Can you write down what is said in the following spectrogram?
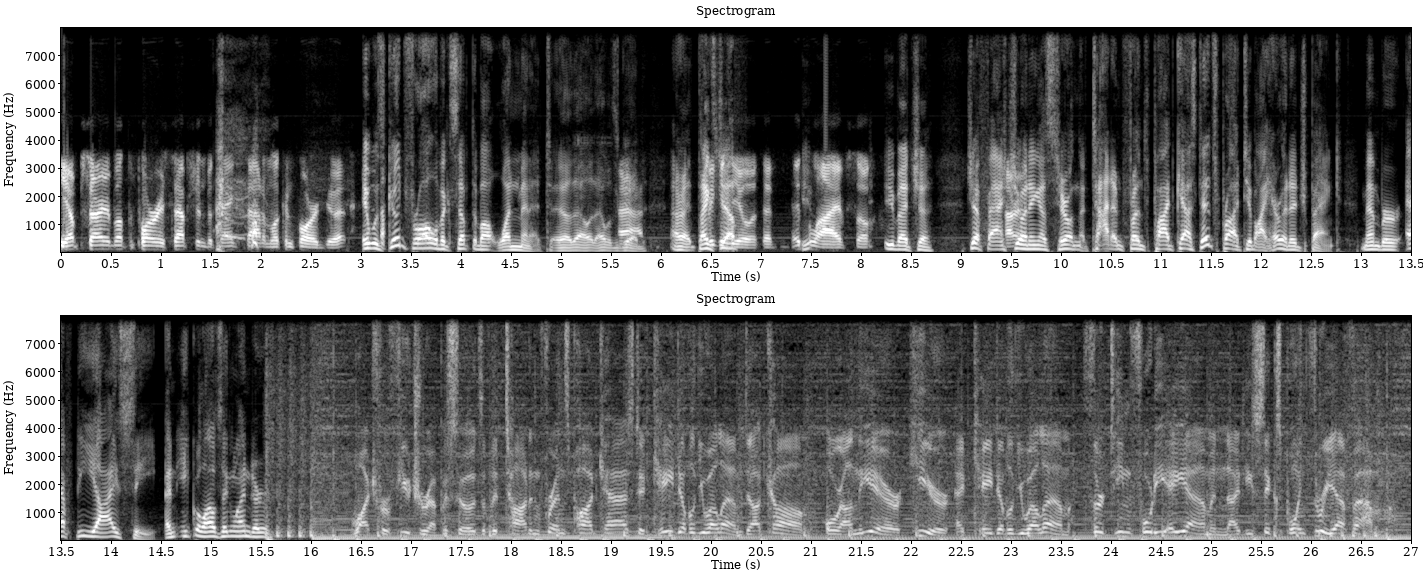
Yep. Sorry about the poor reception, but thanks, Todd. I'm looking forward to it. It was good for all of except about one minute. Uh, that, that was good. Ah, all right, We thanks, can Jeff. deal with it. It's You- live, so You betcha. Jeff Asche All right. joining us here on the Todd and Friends podcast. It's brought to you by Heritage Bank, member FDIC, an equal housing lender. Watch for future episodes of the Todd and Friends podcast at KWLM.com or on the air here at KWLM 1340 AM and 96.3 FM.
